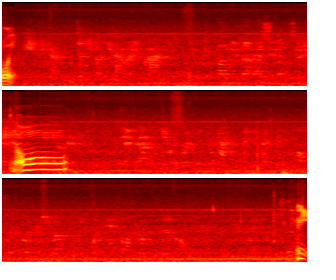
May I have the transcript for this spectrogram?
โอ้ยโอ้นี่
